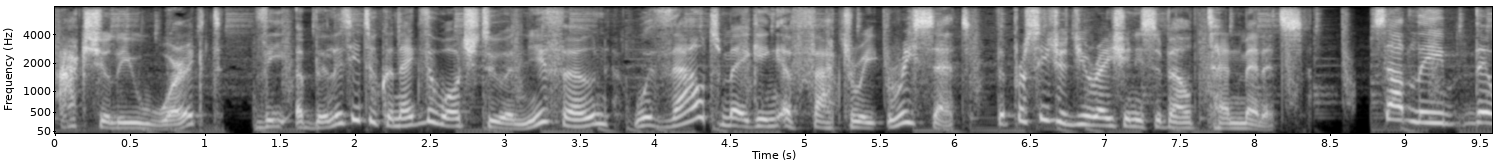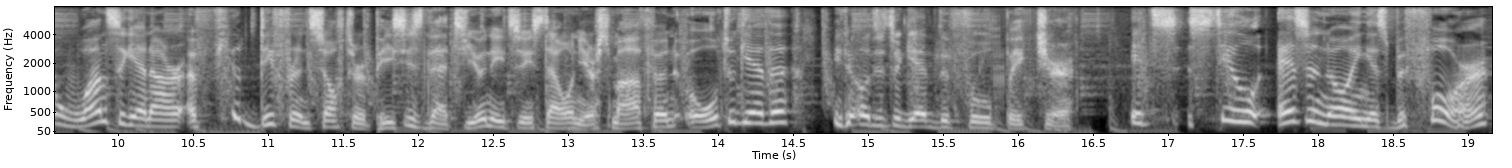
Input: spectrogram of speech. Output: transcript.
actually worked, the ability to connect the watch to a new phone without making a factory reset. The procedure duration is about 10 minutes. Sadly, there once again are a few different software pieces that you need to install on your smartphone altogether in order to get the full picture. It's still as annoying as before,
